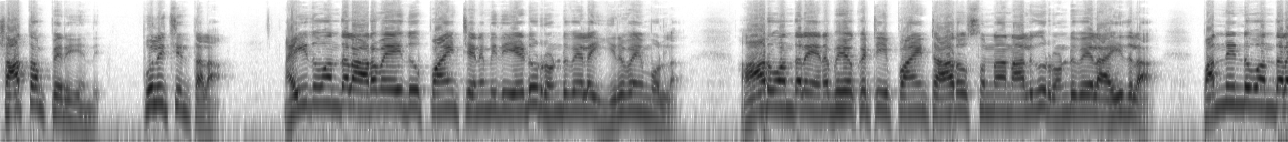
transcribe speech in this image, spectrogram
శాతం పెరిగింది. పులిచింతల. ఐదు వందల అరవై ఐదు పాయింట్ ఎనిమిది ఏడు రెండు వేల ఇరవై మూడుల. ఆరు వందల ఎనభై ఒకటి పాయింట్ ఆరు సున్నా నాలుగు రెండు వేల ఐదుల. పన్నెండు వందల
